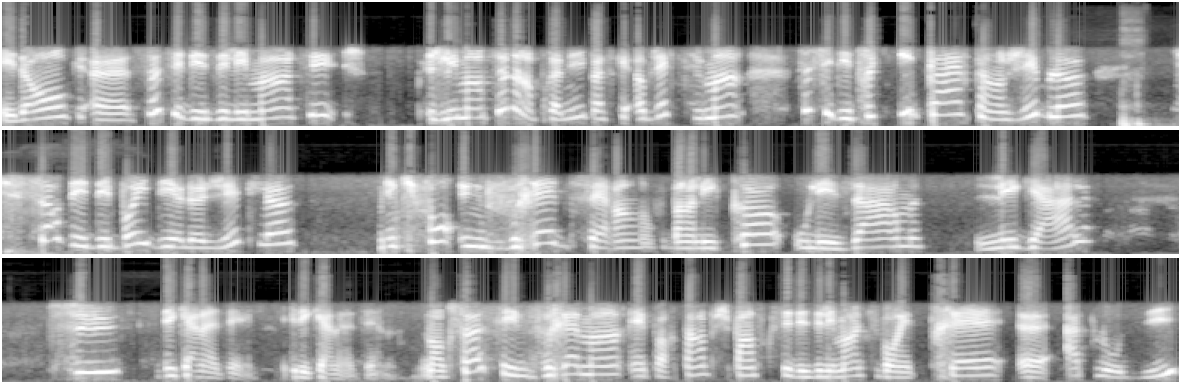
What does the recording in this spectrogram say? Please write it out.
Et donc, ça, c'est des éléments, tu sais, je les mentionne en premier parce que objectivement, ça c'est des trucs hyper tangibles qui sortent des débats idéologiques là, mais qui font une vraie différence dans les cas où les armes légales tuent des Canadiens et des Canadiennes. Donc ça c'est vraiment important. Puis je pense que c'est des éléments qui vont être très euh, applaudis.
